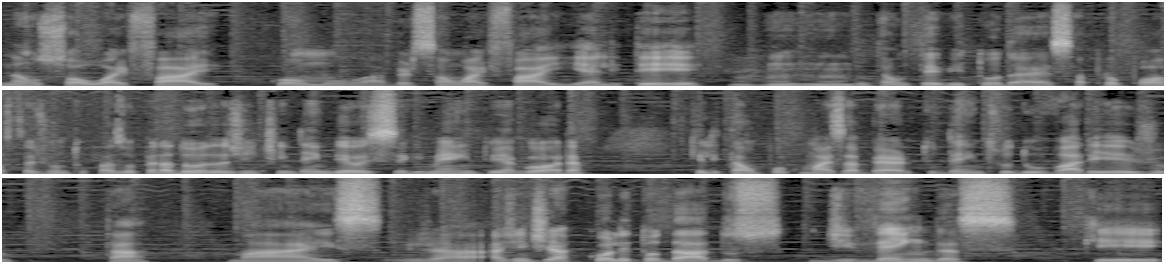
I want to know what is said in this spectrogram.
não só Wi-Fi como a versão Wi-Fi e LTE. Uhum. Então teve toda essa proposta junto com as operadoras, a gente entendeu esse segmento e agora que ele está um pouco mais aberto dentro do varejo, tá? Mas já a gente já coletou dados de vendas que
